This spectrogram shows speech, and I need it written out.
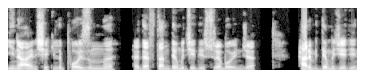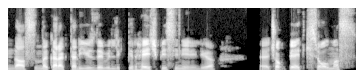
yine aynı şekilde Poison'lı hedeften damage yediği süre boyunca her bir damage yediğinde aslında karakter %1'lik bir HP'sini yeniliyor. E, çok bir etkisi olmaz.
